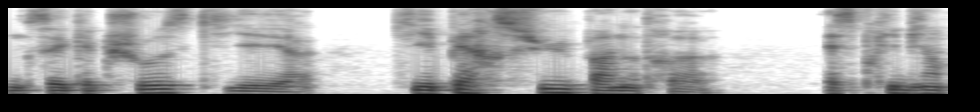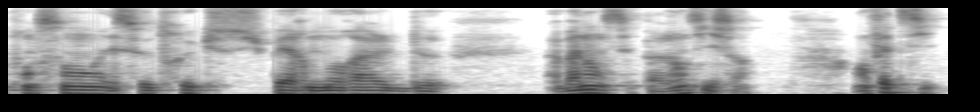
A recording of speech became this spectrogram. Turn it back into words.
Donc c'est quelque chose qui est, euh, qui est perçu par notre euh, esprit bien pensant et ce truc super moral de « Ah bah non, c'est pas gentil ça ». En fait, si.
